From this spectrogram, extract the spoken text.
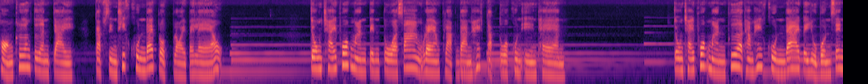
ของเครื่องเตือนใจ กับสิ่งที่คุณได้ปลดปล่อยไปแล้ว จงใช้พวกมันเป็นตัวสร้างแรงผลักดันให้กับตัวคุณเองแทน จงใช้พวกมันเพื่อทำให้คุณได้ไปอยู่บนเส้น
